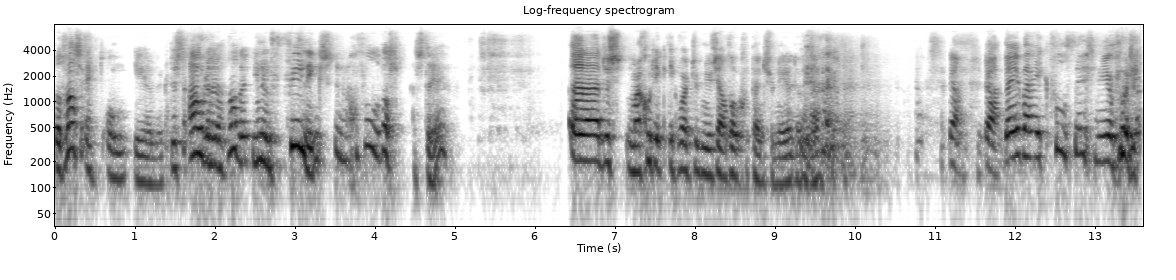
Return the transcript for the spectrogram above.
dat was echt oneerlijk. Dus de ouderen hadden in hun feelings een gevoel, dat was sterk. Uh, dus, maar goed, ik, ik word natuurlijk nu zelf ook gepensioneerd. Dus, ja, ja, nee, maar ik voel steeds meer voor de.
